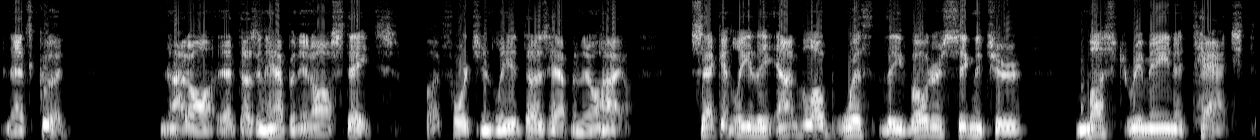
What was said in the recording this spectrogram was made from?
And that's good. Not all that doesn't happen in all states, but fortunately it does happen in Ohio. Secondly, the envelope with the voter's signature must remain attached.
